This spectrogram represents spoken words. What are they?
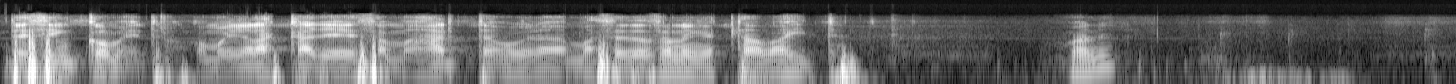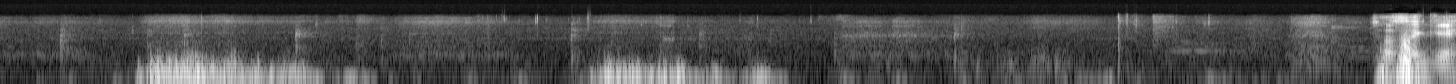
de 5 metros. Vamos a ir a las calles esas más altas, porque las macetas son en esta bajita. ¿Vale? Entonces, ¿qué?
